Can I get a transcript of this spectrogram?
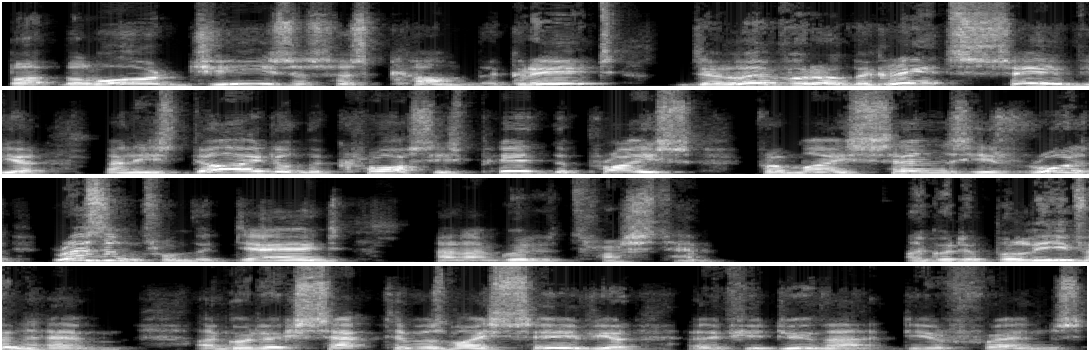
but the Lord Jesus has come, the great deliverer, the great Savior, and He's died on the cross. He's paid the price for my sins. He's risen from the dead, and I'm going to trust Him. I'm going to believe in Him. I'm going to accept Him as my Savior. And if you do that, dear friends,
